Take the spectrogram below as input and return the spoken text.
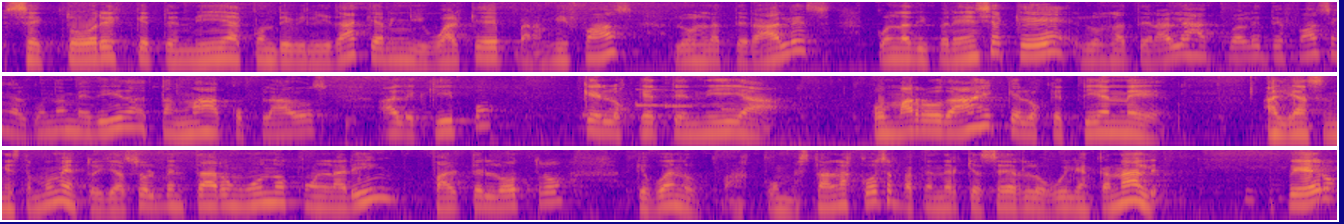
sectores que tenía con debilidad, que eran igual que para mí FAS, los laterales, con la diferencia que los laterales actuales de FAS en alguna medida están más acoplados al equipo que los que tenía o más rodaje que los que tiene alianza en este momento. Ya solventaron uno con Larín, falta el otro, que bueno, como están las cosas, va a tener que hacerlo William Canales. Pero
